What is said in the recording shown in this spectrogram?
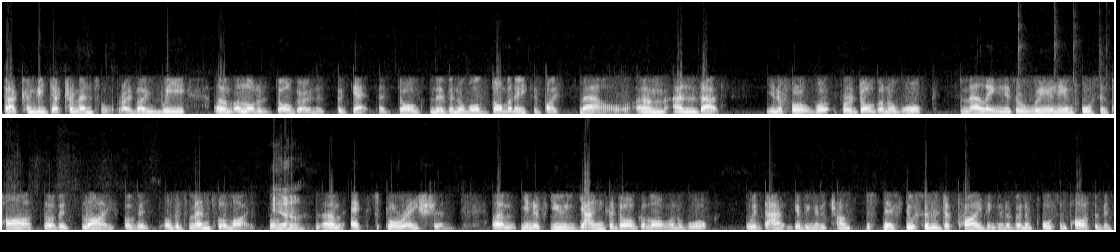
that can be detrimental, right? Like we, um, a lot of dog owners forget that dogs live in a world dominated by smell, um, and that you know, for for a dog on a walk, smelling is a really important part of its life, of its of its mental life, of Yeah. its um, exploration. Um, you know, if you yank a dog along on a walk without giving it a chance to sniff, you're sort of depriving it of an important part of its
